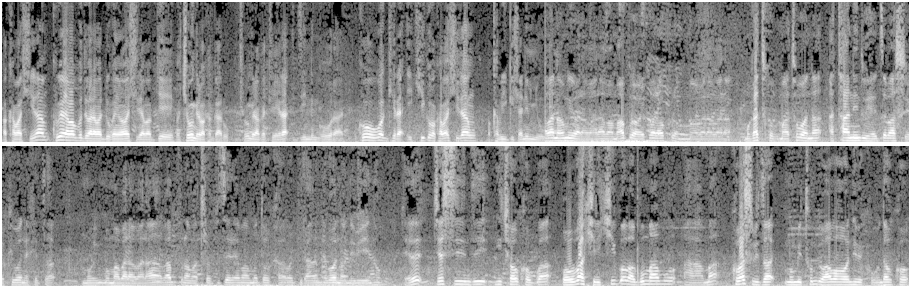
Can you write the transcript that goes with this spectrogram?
bakabashyira kubera bavuze barabaduganya babashyira ababyeyi bacongera bakagaruka bacongera bagatera izindi ngorane kuko bubakira ikigo bakabashyiramo bakabigisha n'imyuga abana bamwe barabara bamavuga bariko barakura mu mabarabara mu gato ukaguma tubona ata n'indi basuye kwibonekeza mu mabarabara bapfura amaturovizere y'amamodoka bagira ntibonone ibintu Eh, je sinzi nk'icokorwa bobubakira ikigo bagumamo hama kubasubiza mu mitumbi wabaho ntibikunda kuko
